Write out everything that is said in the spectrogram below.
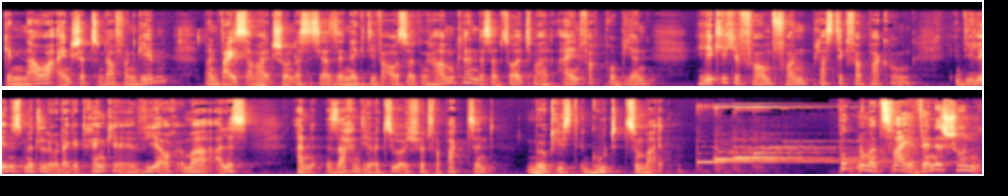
genaue Einschätzung davon geben. Man weiß aber halt schon, dass es ja sehr negative Auswirkungen haben kann. Deshalb sollte man halt einfach probieren, jegliche Form von Plastikverpackung in die Lebensmittel oder Getränke, wie auch immer, alles an Sachen, die zu euch führt, verpackt sind, möglichst gut zu meiden. Punkt Nummer zwei, wenn es schon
